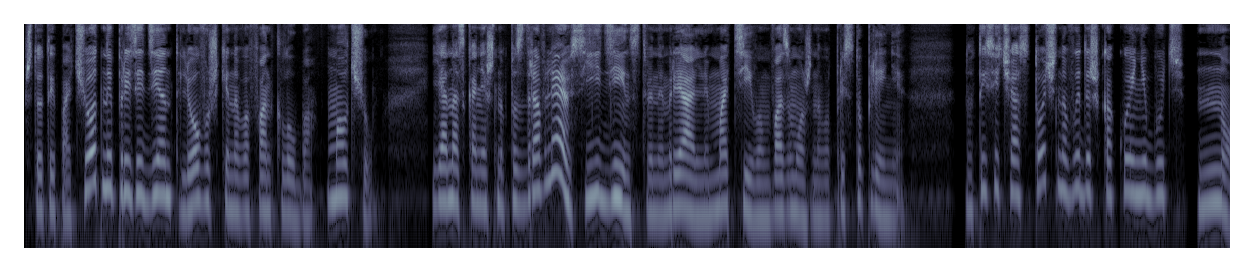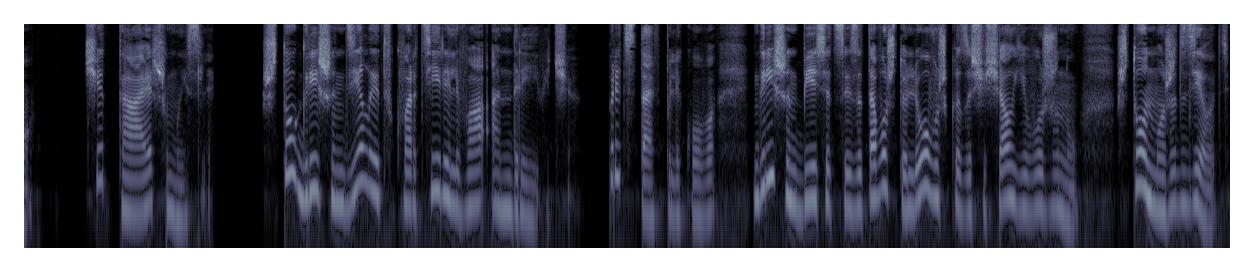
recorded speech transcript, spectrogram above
что ты почетный президент Левушкиного фан-клуба. Молчу. Я нас, конечно, поздравляю с единственным реальным мотивом возможного преступления. Но ты сейчас точно выдашь какое-нибудь «но». Читаешь мысли. Что Гришин делает в квартире Льва Андреевича? Представь, Полякова, Гришин бесится из-за того, что Левушка защищал его жену. Что он может сделать?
